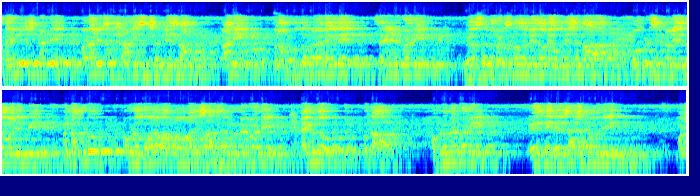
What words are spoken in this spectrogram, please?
అతను ఏం చేసిందంటే బటానీ స్టార్ట్ చేసి సిస్టమ్ చేస్తాం. కానీ మన ప్రభుత్వ పరంగా అయితే సరైనటువంటి వ్యవస్థలు నడుస్తుందో లేదో అనే ఉద్దేశం ద్వారా కోవిడ్ సెంటర్ లేదో అని చెప్పి అన్నప్పుడు అప్పుడు గౌరవ మా మాజీ శాసనసభ్యులు ఉన్నటువంటి టైంలో ఒక అప్పుడు ఉన్నటువంటి ఏదైతే వ్యవసాయ శాఖ మంత్రి మన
